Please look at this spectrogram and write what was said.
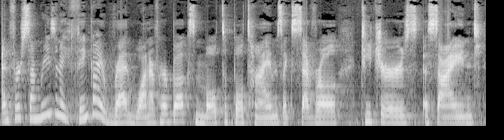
And for some reason, I think I read one of her books multiple times, like several teachers assigned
